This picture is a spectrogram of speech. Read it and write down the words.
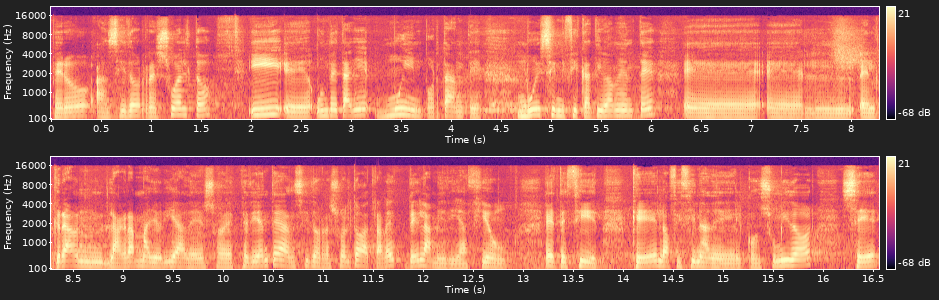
pero han sido resueltos y un detalle muy importante, muy significativamente el, la gran mayoría de esos expedientes han sido resueltos a través de la mediación, es decir, que la oficina del consumidor se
